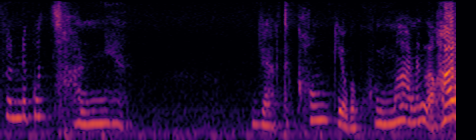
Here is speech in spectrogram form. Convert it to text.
แล้วนึกว่าฉันเนี่ย อยากจะข้องเกี่ยวกับคุณมากนักเหรอฮะ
